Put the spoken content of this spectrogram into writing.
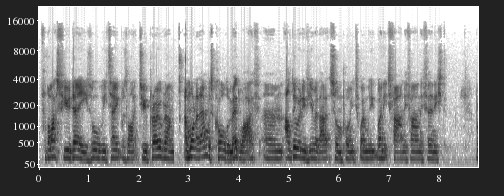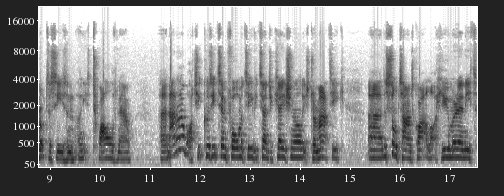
for the last few days, all we taped was like two programs, and one of them was called The Midwife. Um, I'll do a review of that at some point when we when it's finally finally finished. We're up to season, I think it's 12 now, and, and I watch it because it's informative, it's educational, it's dramatic. Uh, there's sometimes quite a lot of humour in it.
